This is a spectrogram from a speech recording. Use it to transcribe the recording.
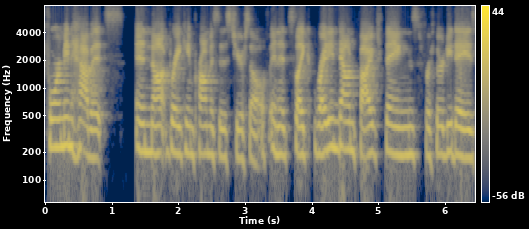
forming habits and not breaking promises to yourself. And it's like writing down five things for 30 days,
